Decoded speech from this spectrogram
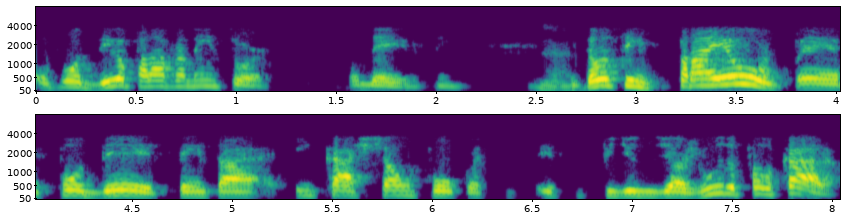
eu odeio a palavra mentor odeio, assim. É. Então, assim, para eu é, poder tentar encaixar um pouco esses, esses, pedidos de ajuda, eu falo, cara,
